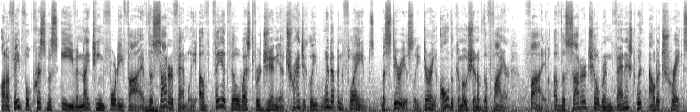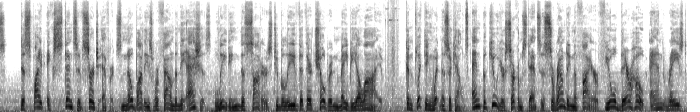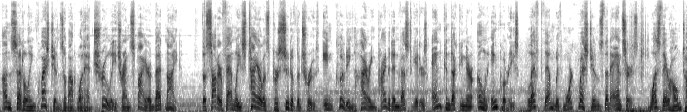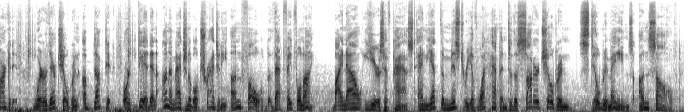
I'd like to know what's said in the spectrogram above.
On a fateful Christmas Eve in 1945, the Sodder family of Fayetteville, West Virginia tragically went up in flames. Mysteriously, during all the commotion of the fire, five of the Sodder children vanished without a trace. Despite extensive search efforts, no bodies were found in the ashes, leading the Sodders to believe that their children may be alive. Conflicting witness accounts and peculiar circumstances surrounding the fire fueled their hope and raised unsettling questions about what had truly transpired that night. The Sodder family's tireless pursuit of the truth, including hiring private investigators and conducting their own inquiries, left them with more questions than answers. Was their home targeted? Were their children abducted? Or did an unimaginable tragedy unfold that fateful night? By now, years have passed, and yet the mystery of what happened to the Sodder children still remains unsolved.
